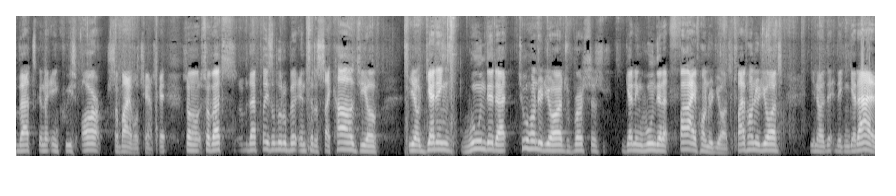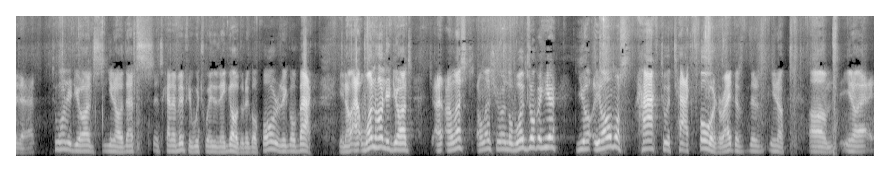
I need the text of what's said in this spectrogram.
that's going to increase our survival chance. Okay, so so that's that plays a little bit into the psychology of you know getting wounded at 200 yards versus getting wounded at 500 yards. 500 yards, you know, they, they can get out of that. 200 yards, you know, that's it's kind of iffy. Which way do they go? Do they go forward or do they go back? You know, at 100 yards, unless unless you're in the woods over here, you you almost have to attack forward, right? There's there's you know um, you know at,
